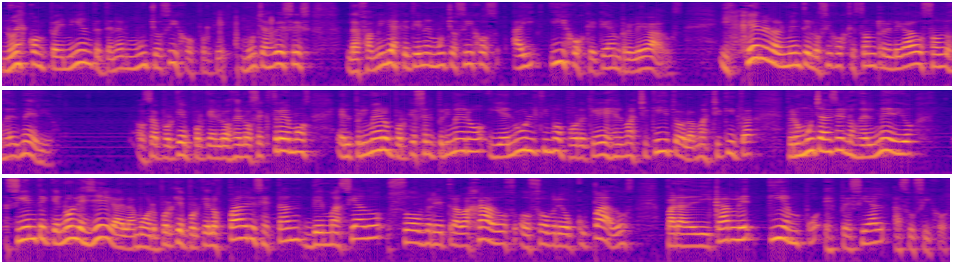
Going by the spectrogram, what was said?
no es conveniente tener muchos hijos, porque muchas veces las familias que tienen muchos hijos, hay hijos que quedan relegados. Y generalmente los hijos que son relegados son los del medio. O sea, ¿por qué? Porque en los de los extremos, el primero porque es el primero y el último porque es el más chiquito o la más chiquita, pero muchas veces los del medio siente que no les llega el amor. ¿Por qué? Porque los padres están demasiado sobretrabajados o sobreocupados para dedicarle tiempo especial a sus hijos.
